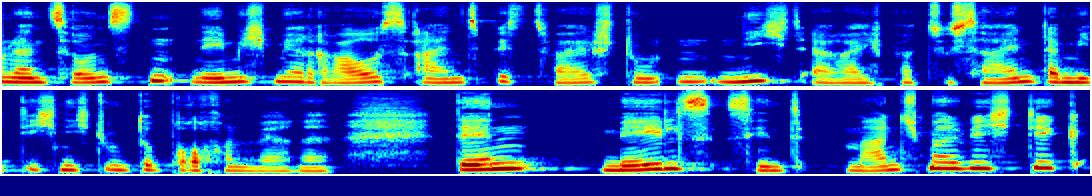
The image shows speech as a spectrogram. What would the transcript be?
Und ansonsten nehme ich mir raus, eins bis zwei Stunden nicht erreichbar zu sein, damit ich nicht unterbrochen werde. Denn Mails sind manchmal wichtig,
